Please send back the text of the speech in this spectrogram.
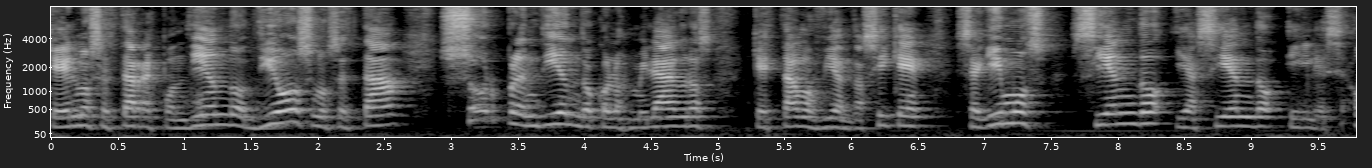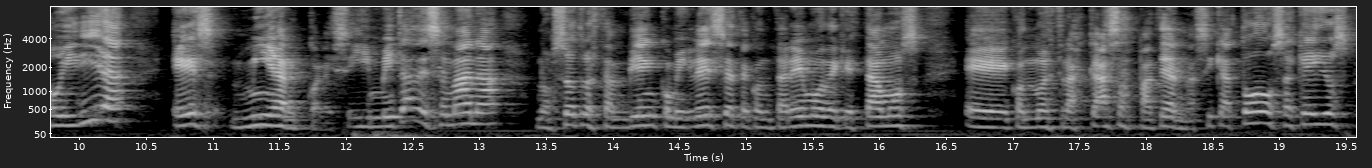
que Él nos está respondiendo, Dios nos está sorprendiendo con los milagros que estamos viendo. Así que seguimos siendo y haciendo iglesia. Hoy día es miércoles y mitad de semana nosotros también como iglesia te contaremos de que estamos eh, con nuestras casas paternas. Así que a todos aquellos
